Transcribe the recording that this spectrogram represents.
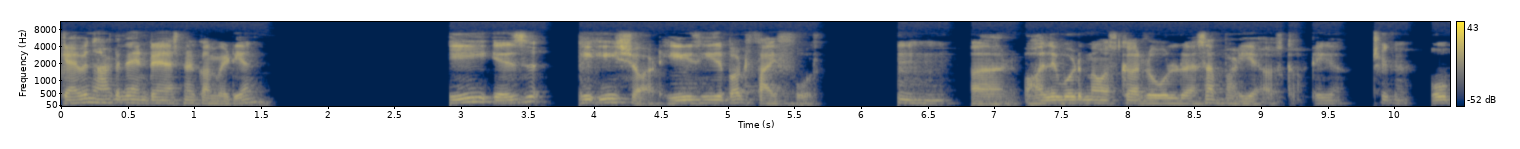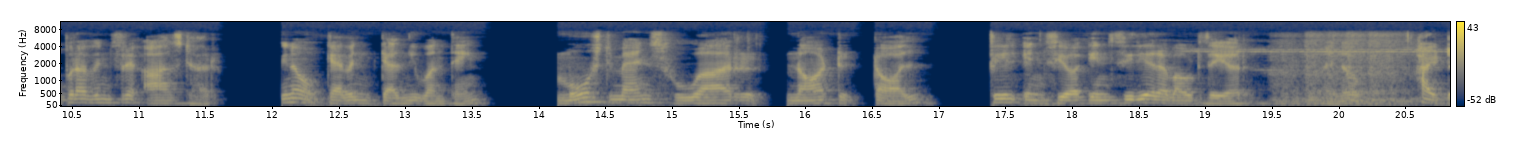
Kevin Hart is international comedian he is he short he is he about five four और हॉलीवुड में उसका रोल ऐसा बढ़िया है उसका ठीक है? ठीक है। Oprah Winfrey asked her you know Kevin tell me one thing most men who are not tall feel inferior, inferior about their, you know, height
